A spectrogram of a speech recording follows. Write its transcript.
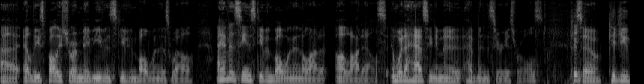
uh, at least Pauly Shore, maybe even Stephen Baldwin as well. I haven't seen Stephen Baldwin in a lot of, a lot else, and what I have seen him in have been serious roles. could, so could you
